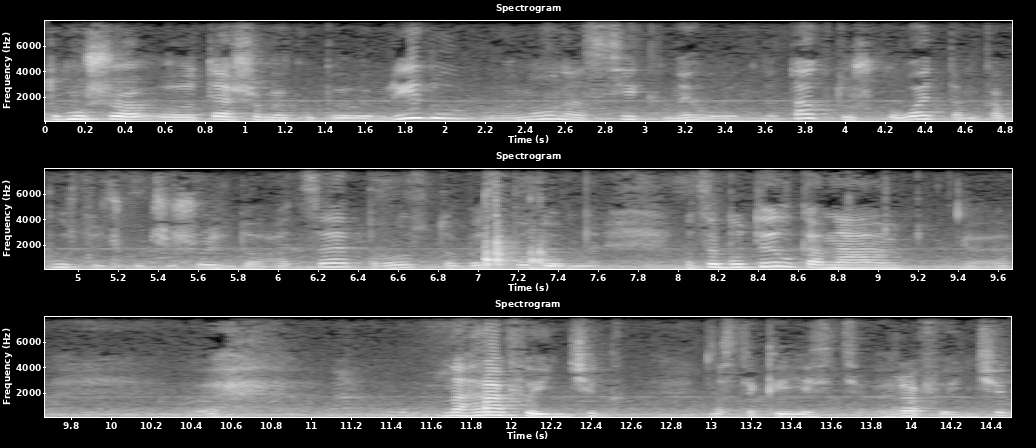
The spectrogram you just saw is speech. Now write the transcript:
Тому що е, те, що ми купили в Ліду, воно на сік не годне. Так, тушкувати там капусточку чи щось, да, а це просто безподобне. Оце бутилка на, е, е, на графинчик. Нас такий є графинчик,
